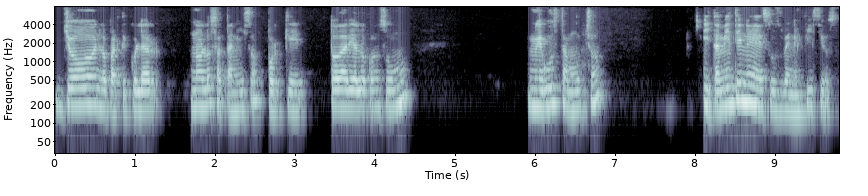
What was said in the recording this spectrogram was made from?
Yo en lo particular no lo satanizo porque todavía lo consumo. Me gusta mucho y también tiene sus beneficios,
